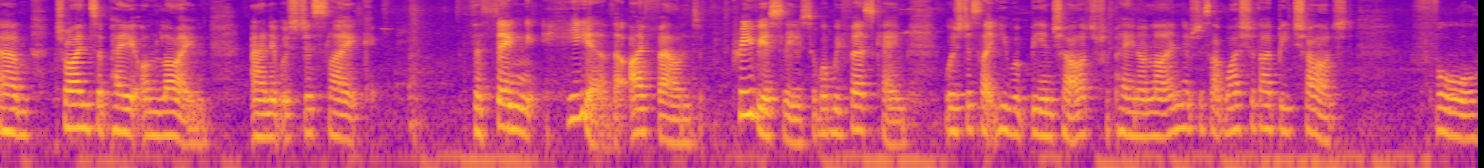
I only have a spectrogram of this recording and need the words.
um, trying to pay online, and it was just like the thing here that I found previously, so when we first came, was just like you would be in charge for paying online. It was just like, why should I be charged for,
